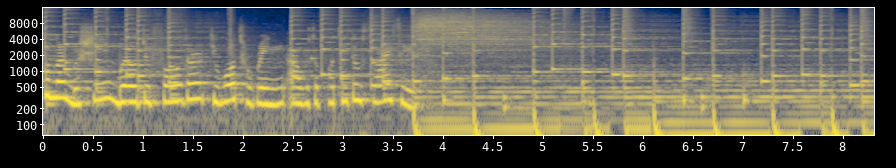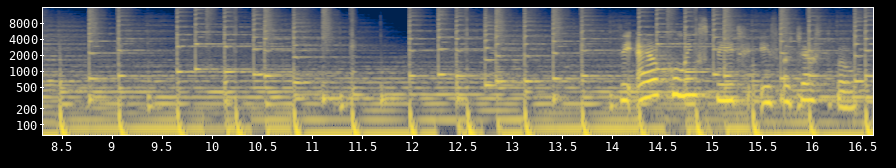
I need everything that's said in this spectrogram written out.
cooler machine will do further dewatering of the potato slices. The air cooling speed is adjustable.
